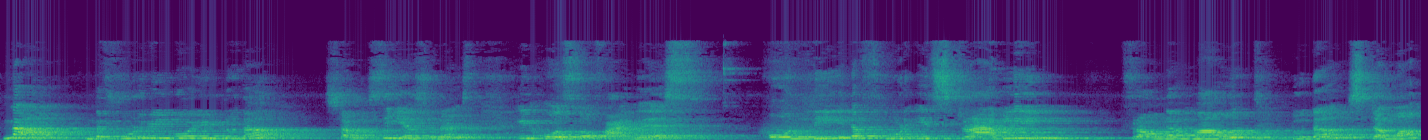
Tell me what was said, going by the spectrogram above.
Now, the food will go into the stomach. See here students, in esophagus, only the food is traveling from the mouth to the stomach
